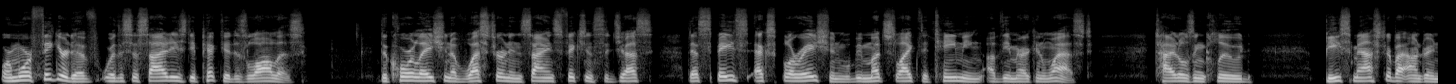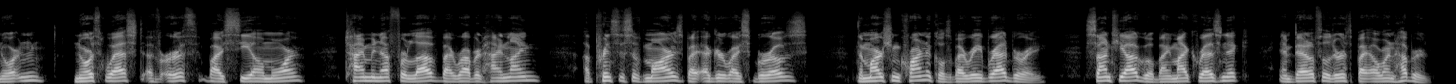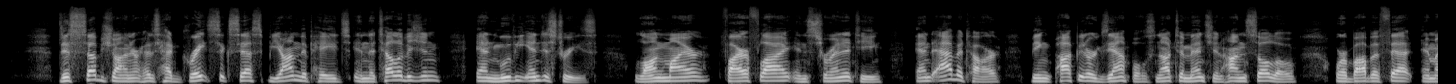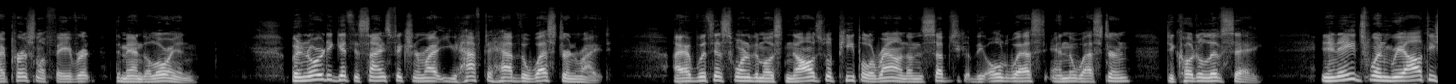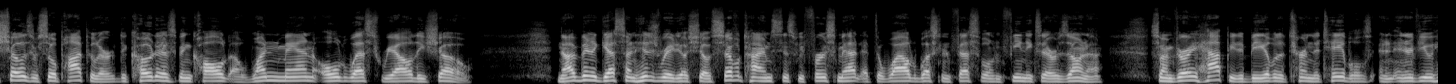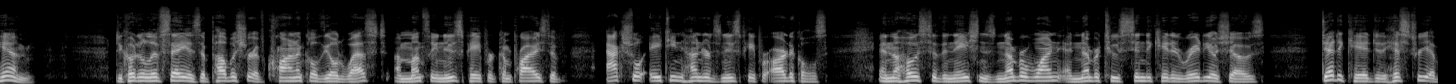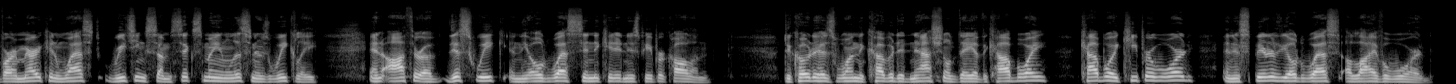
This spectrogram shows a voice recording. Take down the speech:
or more figurative where the society is depicted as lawless. The correlation of Western and science fiction suggests that space exploration will be much like the taming of the American West. Titles include Beastmaster by Andre Norton, Northwest of Earth by C.L. Moore, Time Enough for Love by Robert Heinlein, A Princess of Mars by Edgar Rice Burroughs, The Martian Chronicles by Ray Bradbury, Santiago by Mike Resnick, and Battlefield Earth by L. Ron Hubbard. This subgenre has had great success beyond the page in the television and movie industries. Longmire, Firefly, and Serenity and Avatar being popular examples, not to mention Han Solo or Boba Fett, and my personal favorite, The Mandalorian. But in order to get the science fiction right, you have to have the Western right. I have with us one of the most knowledgeable people around on the subject of the Old West and the Western, Dakota Livesay. In an age when reality shows are so popular, Dakota has been called a one man Old West reality show. Now, I've been a guest on his radio show several times since we first met at the Wild Western Festival in Phoenix, Arizona, so I'm very happy to be able to turn the tables and interview him. Dakota Livesay is the publisher of Chronicle of the Old West, a monthly newspaper comprised of actual 1800s newspaper articles, and the host of the nation's number one and number two syndicated radio shows dedicated to the history of our American West, reaching some 6 million listeners weekly, and author of This Week in the Old West syndicated newspaper column. Dakota has won the coveted National Day of the Cowboy, Cowboy Keeper Award, and the Spirit of the Old West Alive Award.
